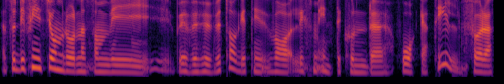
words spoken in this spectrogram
Alltså det finns ju områden som vi överhuvudtaget var, liksom inte kunde åka till för att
